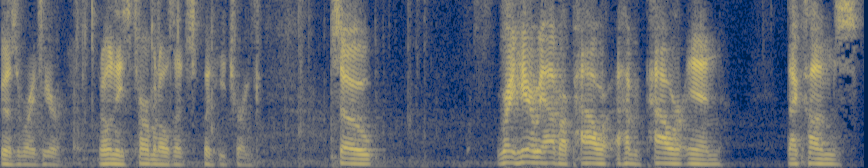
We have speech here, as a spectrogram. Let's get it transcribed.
goes right here. And on these terminals, I just put heat shrink. So right here, we have our power, I have a power in that comes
